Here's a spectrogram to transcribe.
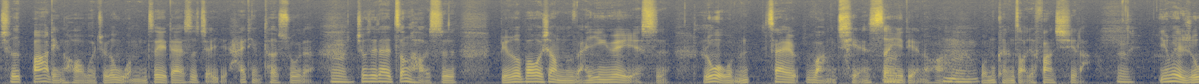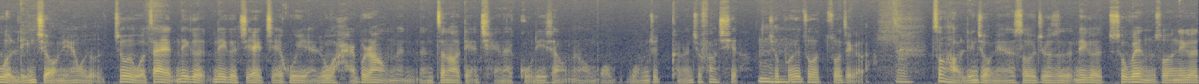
其实八零后，我觉得我们这一代是也还挺特殊的，嗯，就这一代正好是，比如说包括像我们玩音乐也是。如果我们再往前深一点的话，嗯，我们可能早就放弃了，嗯，因为如果零九年，我都就我在那个那个节节骨眼，如果还不让我们能挣到点钱来鼓励一下我们，我我们就可能就放弃了，就不会做做这个了。嗯，正好零九年的时候，就是那个，就为什么说那个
